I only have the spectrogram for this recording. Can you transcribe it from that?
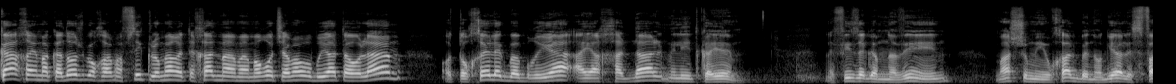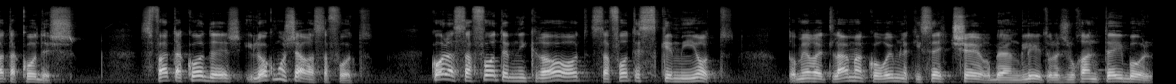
ככה אם הקדוש ברוך הוא מפסיק לומר את אחד מהמאמרות שאמר בבריאת העולם, אותו חלק בבריאה היה חדל מלהתקיים. לפי זה גם נבין משהו מיוחד בנוגע לשפת הקודש. שפת הקודש היא לא כמו שאר השפות. כל השפות הן נקראות שפות הסכמיות. זאת אומרת, למה קוראים לכיסא צ'ר באנגלית או לשולחן טייבול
